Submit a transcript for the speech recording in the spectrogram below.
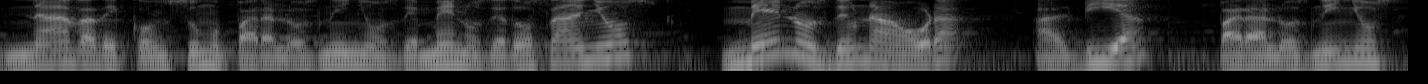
Nada de consumo para los niños de menos de 2 años, menos de una hora al día para los niños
